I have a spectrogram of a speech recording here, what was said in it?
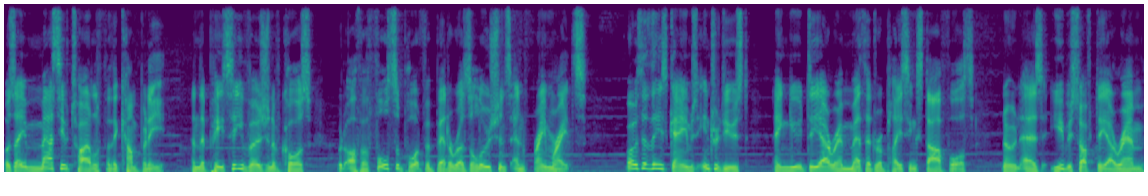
was a massive title for the company, and the PC version, of course, would offer full support for better resolutions and frame rates. Both of these games introduced a new DRM method replacing Star Force, known as Ubisoft DRM.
